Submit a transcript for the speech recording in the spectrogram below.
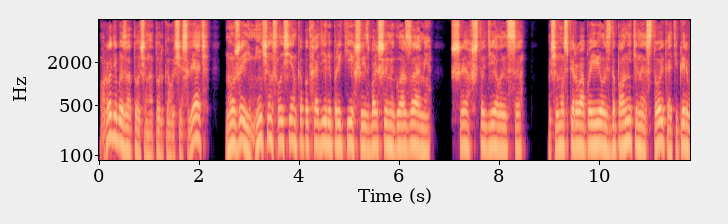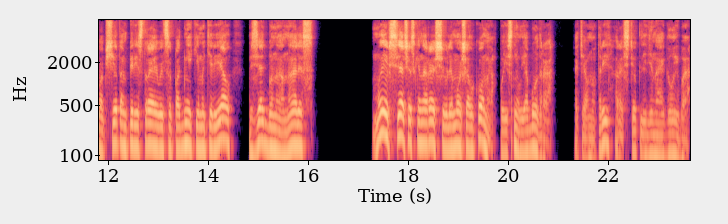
Вроде бы заточено только вычислять, но уже и Минчин с Лысенко подходили притихшие с большими глазами. «Шеф, что делается? Почему сперва появилась дополнительная стойка, а теперь вообще там перестраивается под некий материал, взять бы на анализ?» «Мы всячески наращивали мощь Алкомы», — пояснил я бодро, хотя внутри растет ледяная глыба.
